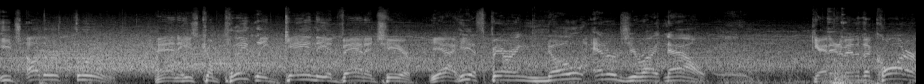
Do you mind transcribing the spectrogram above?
each other through. And he's completely gained the advantage here. Yeah, he is sparing no energy right now. Getting him into the corner.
